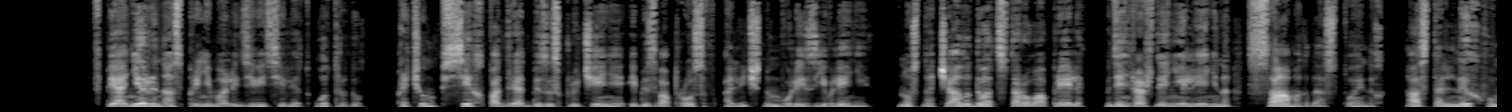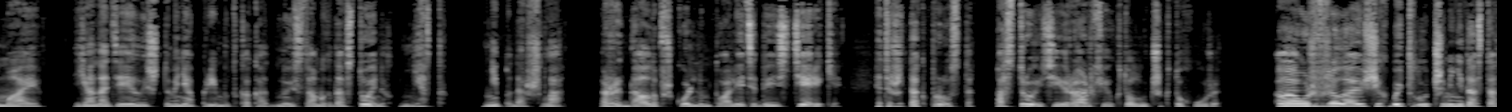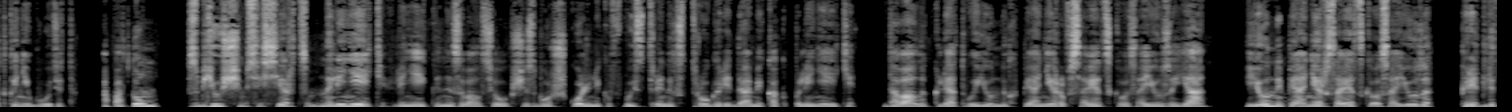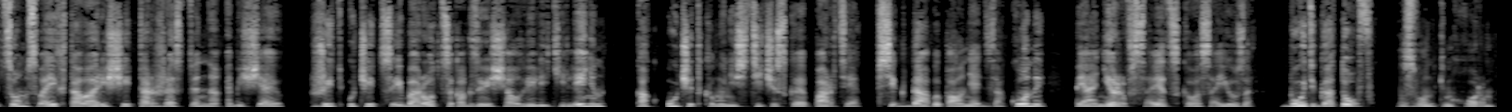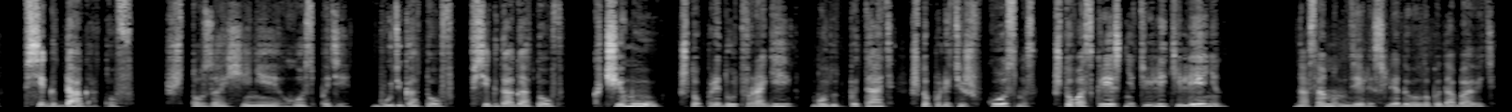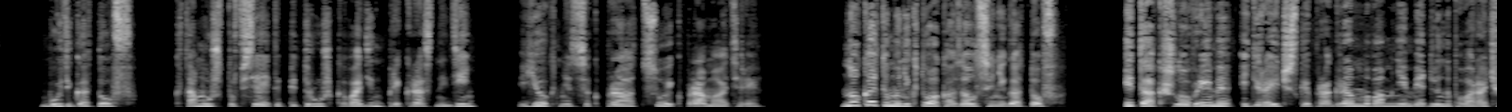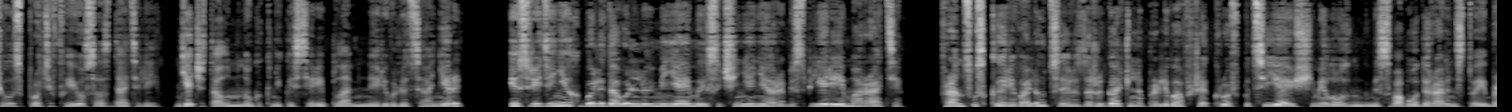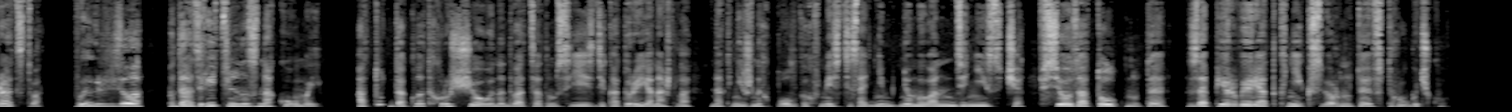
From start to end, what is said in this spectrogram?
В пионеры нас принимали девяти лет от роду, причем всех подряд, без исключения и без вопросов о личном волеизъявлении, но сначала 22 апреля, в день рождения Ленина, самых достойных, а остальных в мае. Я надеялась, что меня примут как одну из самых достойных. Нет, не подошла. Рыдала в школьном туалете до истерики. Это же так просто — построить иерархию, кто лучше, кто хуже. А уж в желающих быть лучшими недостатка не будет. А потом с бьющимся сердцем на линейке, линейкой назывался общий сбор школьников, выстроенных строго рядами, как по линейке, давала клятву юных пионеров Советского Союза. Я, юный пионер Советского Союза, перед лицом своих товарищей торжественно обещаю жить, учиться и бороться, как завещал великий Ленин, как учит коммунистическая партия, всегда выполнять законы пионеров Советского Союза. Будь готов, звонким хором, всегда готов. Что за ахинея, Господи? Будь готов, всегда готов. К чему? Что придут враги, будут пытать, что полетишь в космос, что воскреснет великий Ленин? На самом деле следовало бы добавить, будь готов к тому, что вся эта петрушка в один прекрасный день ёкнется к праотцу и к праматери. Но к этому никто оказался не готов. И так шло время, и героическая программа во мне медленно поворачивалась против ее создателей. Я читала много книг из серии «Пламенные революционеры» И среди них были довольно вменяемые сочинения о Робеспьере и Марате. Французская революция, зажигательно проливавшая кровь под сияющими лозунгами свободы, равенства и братства, выглядела подозрительно знакомой. А тут доклад Хрущева на двадцатом съезде, который я нашла на книжных полках вместе с одним днем Ивана Денисовича. Все затолкнутое за первый ряд книг, свернутое в трубочку.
